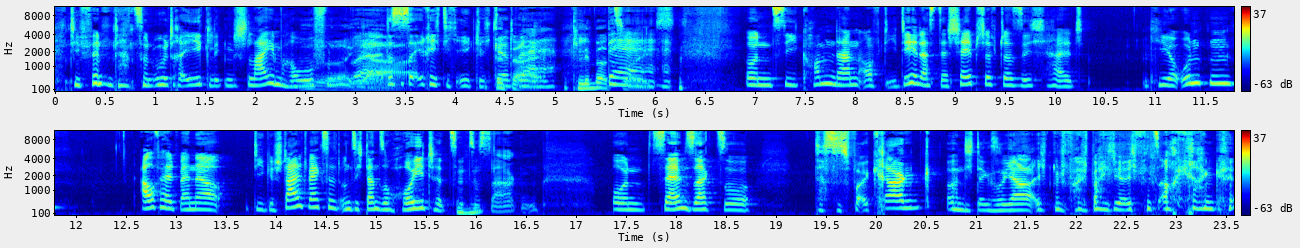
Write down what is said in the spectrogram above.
die finden dann so einen ultra ekligen Schleimhaufen. Ja. Das ist richtig eklig. Klimmerzeugs. Und sie kommen dann auf die Idee, dass der Shapeshifter sich halt hier unten aufhält, wenn er die Gestalt wechselt und sich dann so häutet sozusagen. Und Sam sagt so, das ist voll krank. Und ich denke so, ja, ich bin voll bei dir, ich find's auch krank.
